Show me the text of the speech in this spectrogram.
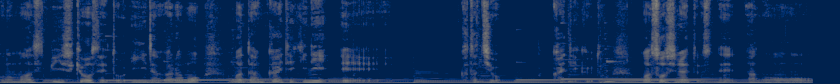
このマウスピース矯正と言いながらも、まあ、段階的に、えー、形を変えていくと、まあ、そうしないとですね、あの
